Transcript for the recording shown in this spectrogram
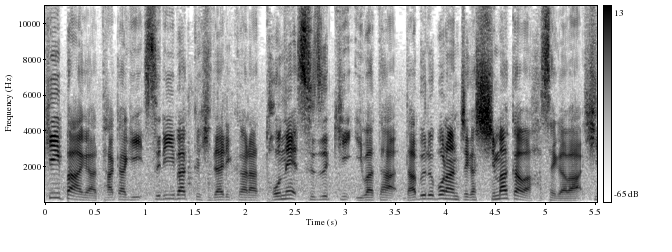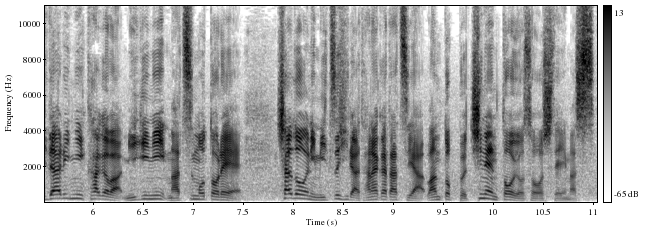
キーパーが高木3バック左から利根鈴木岩田ダブルボランチが島川長谷川左に香川右に松本玲シャドウに三平田中達也ワントップ知念と予想しています。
